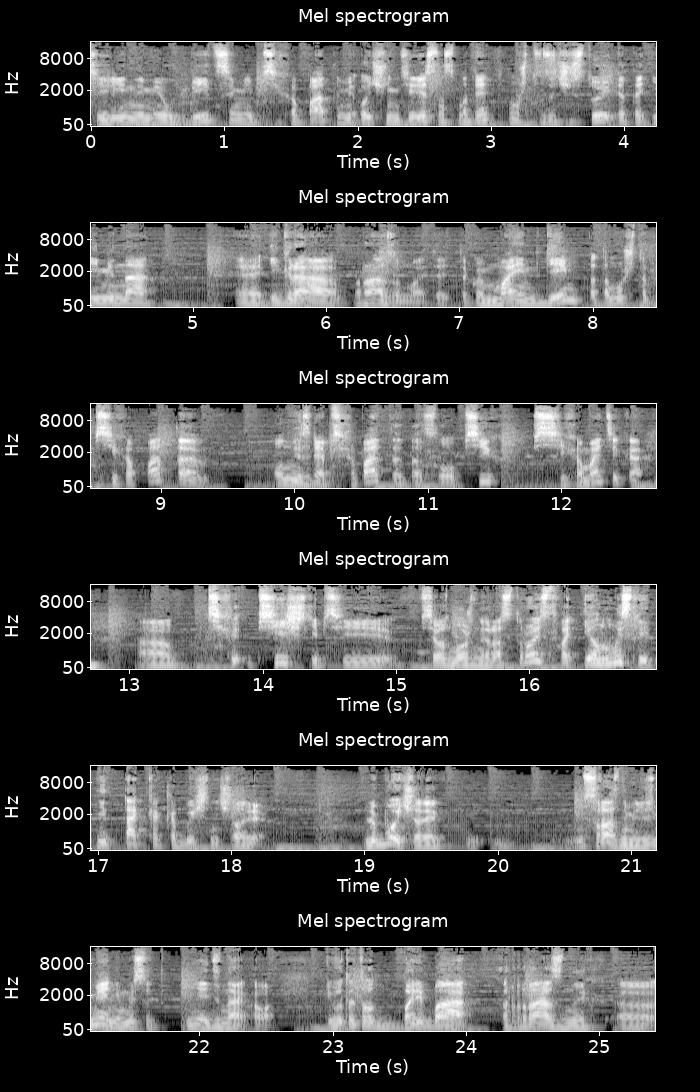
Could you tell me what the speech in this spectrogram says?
серийными убийцами, психопатами. Очень интересно смотреть, потому что зачастую это именно э, игра разума. Это такой mind game, потому что психопата он не зря психопат, это слово псих, психоматика, э, псих, психические, пси, всевозможные расстройства, и он мыслит не так, как обычный человек. Любой человек с разными людьми, они мыслят не одинаково. И вот эта вот борьба разных э,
